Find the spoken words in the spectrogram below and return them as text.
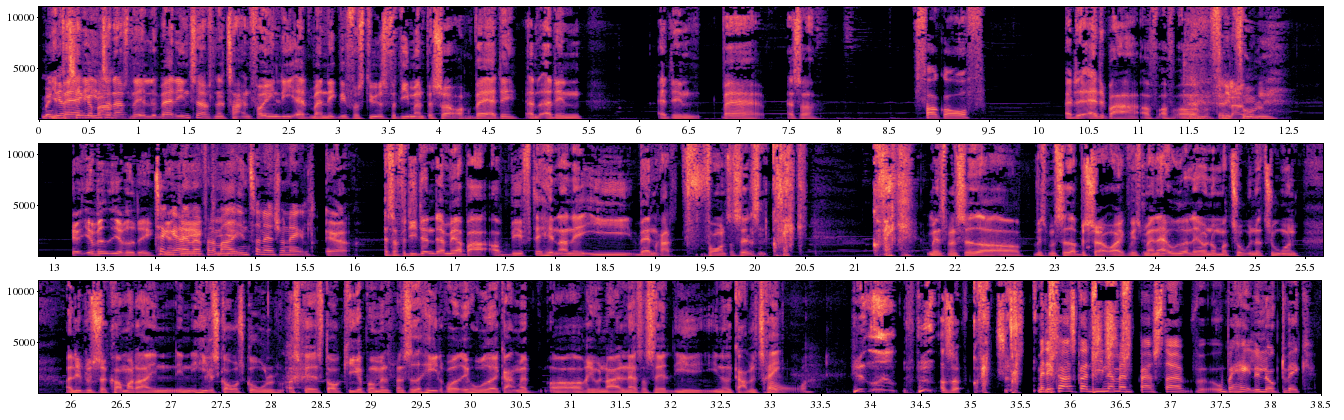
Men ja, jeg hvad, er det tænker bare, internationale, hvad er det internationale tegn for egentlig, at man ikke vil forstyrres, fordi man besøger? Hvad er det? Er, er det en... Er det en... Hvad er... Altså... Fuck off. Er det, er det bare at, at, at, at flippe fuglen? jeg, jeg, ved, jeg ved det ikke. Tænker det, jeg i hvert fald er meget internationalt. Ja. Altså, fordi den der med at bare at vifte hænderne i vandret foran sig selv, sådan, gå væk, gå væk, mens man sidder og, hvis man sidder og besøger, ikke? Hvis man er ude og lave nummer to i naturen, og lige pludselig så kommer der en, en hel skovskole, og skal stå og kigge på, mens man sidder helt rød i hovedet og i gang med at, at rive neglen af sig selv i, i noget gammelt træ. Oh. Og så, gå væk. Men det kan også godt ligne, at man børster ubehagelig lugt væk.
